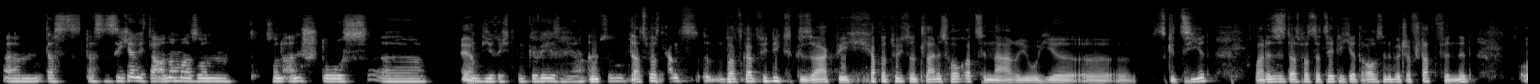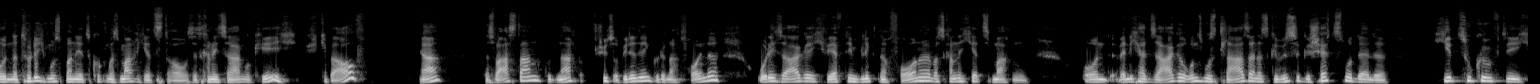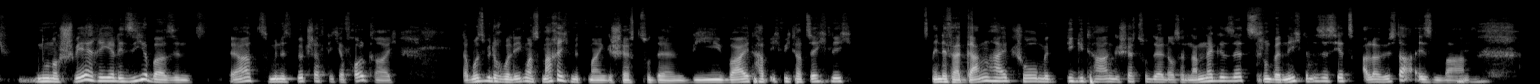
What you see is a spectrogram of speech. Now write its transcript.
ähm, das, das ist sicherlich da auch nochmal so ein, so ein Anstoß äh, ja. in die Richtung gewesen, ja, absolut. Das was ganz, was ganz Wichtiges gesagt. Ich habe natürlich so ein kleines Horrorszenario hier äh, skizziert, aber das ist das, was tatsächlich ja draußen in der Wirtschaft stattfindet. Und natürlich muss man jetzt gucken, was mache ich jetzt draus. Jetzt kann ich sagen, okay, ich, ich gebe auf, ja, das war's dann. Gute Nacht, tschüss, auf Wiedersehen, gute Nacht, Freunde. Oder ich sage, ich werfe den Blick nach vorne, was kann ich jetzt machen? Und wenn ich halt sage, uns muss klar sein, dass gewisse Geschäftsmodelle hier zukünftig nur noch schwer realisierbar sind, ja, zumindest wirtschaftlich erfolgreich, da muss ich mir doch überlegen, was mache ich mit meinen Geschäftsmodellen? Wie weit habe ich mich tatsächlich in der Vergangenheit schon mit digitalen Geschäftsmodellen auseinandergesetzt? Und wenn nicht, dann ist es jetzt allerhöchste Eisenbahn. Mhm.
